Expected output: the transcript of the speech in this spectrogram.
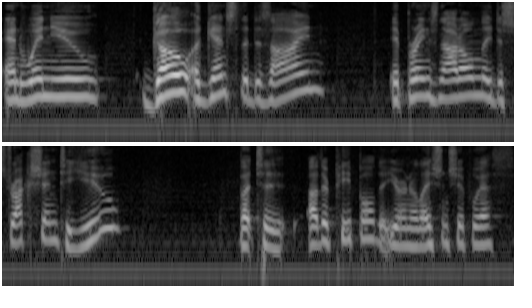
And when you go against the design, it brings not only destruction to you, but to other people that you're in relationship with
